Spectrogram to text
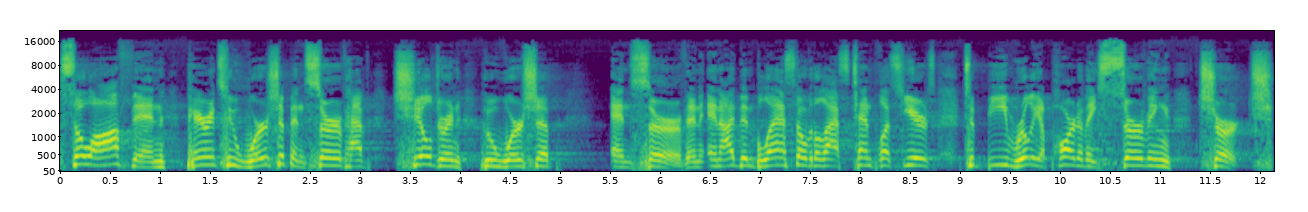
So often, parents who worship and serve have children who worship and serve. And, and I've been blessed over the last 10 plus years to be really a part of a serving church.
